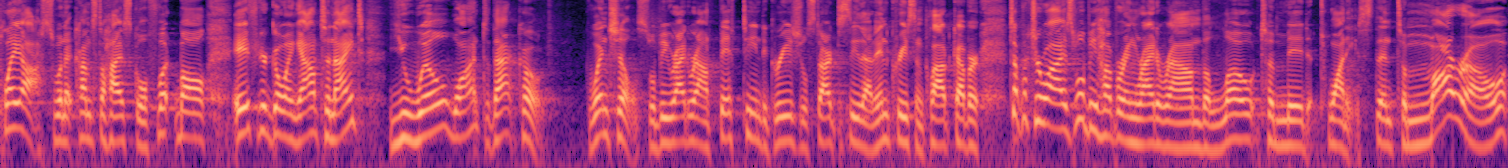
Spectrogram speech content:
playoffs when it comes to high school football. If you're going out tonight, you will want that coat Wind chills will be right around 15 degrees. You'll start to see that increase in cloud cover. Temperature wise, we'll be hovering right around the low to mid 20s. Then tomorrow,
